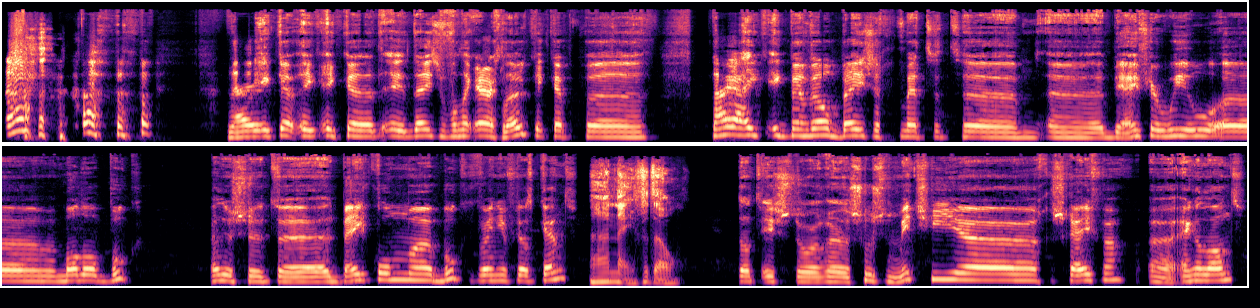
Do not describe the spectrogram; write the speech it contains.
nee, ik heb, ik, ik, uh, deze vond ik erg leuk. Ik heb, uh, nou ja, ik, ik ben wel bezig met het Behavior Wheel Model boek. dus het, het BCOM boek. Ik weet niet of je dat kent. nee, vertel. Dat is door Susan Mitchie geschreven, Engeland.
